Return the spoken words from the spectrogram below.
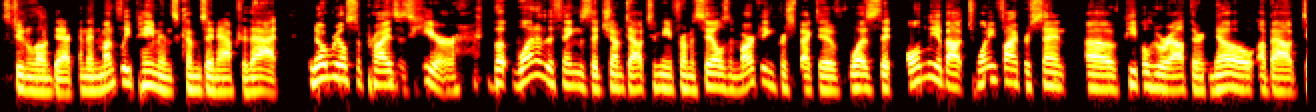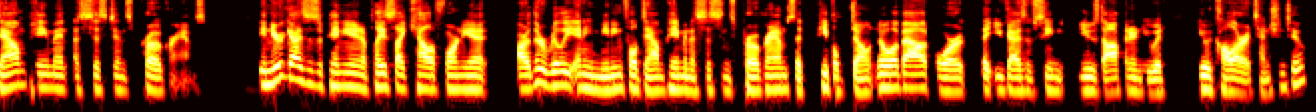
student loan debt. And then monthly payments comes in after that. No real surprises here. But one of the things that jumped out to me from a sales and marketing perspective was that only about 25% of people who are out there know about down payment assistance programs. In your guys' opinion, in a place like California, are there really any meaningful down payment assistance programs that people don't know about or that you guys have seen used often and you would you would call our attention to?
